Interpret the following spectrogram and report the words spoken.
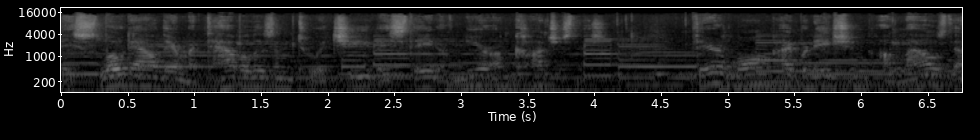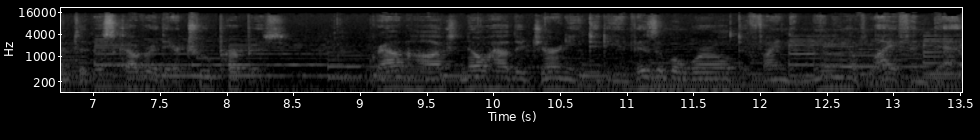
they slow down their metabolism to achieve a state of near unconsciousness. Their long hibernation allows them to discover their true purpose. Groundhogs know how to journey to the invisible world to find the meaning of life and death.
